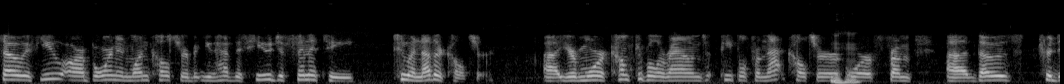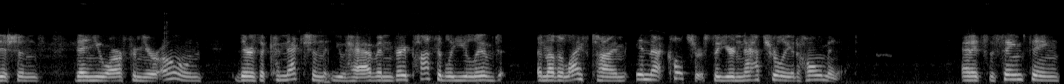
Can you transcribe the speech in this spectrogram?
So if you are born in one culture but you have this huge affinity to another culture, uh, you're more comfortable around people from that culture or from uh, those traditions than you are from your own. There's a connection that you have, and very possibly you lived another lifetime in that culture, so you're naturally at home in it. And it's the same thing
